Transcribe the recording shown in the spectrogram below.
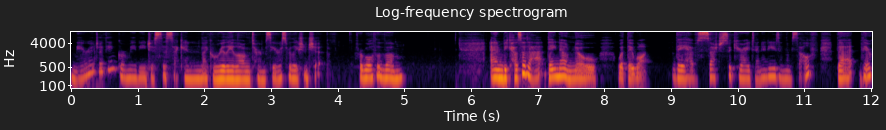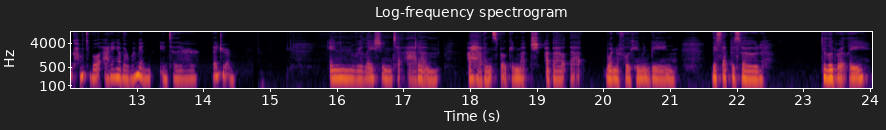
marriage, I think, or maybe just the second, like, really long term serious relationship for both of them. And because of that, they now know what they want. They have such secure identities in themselves that they're comfortable adding other women into their bedroom. In relation to Adam, I haven't spoken much about that wonderful human being this episode deliberately.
